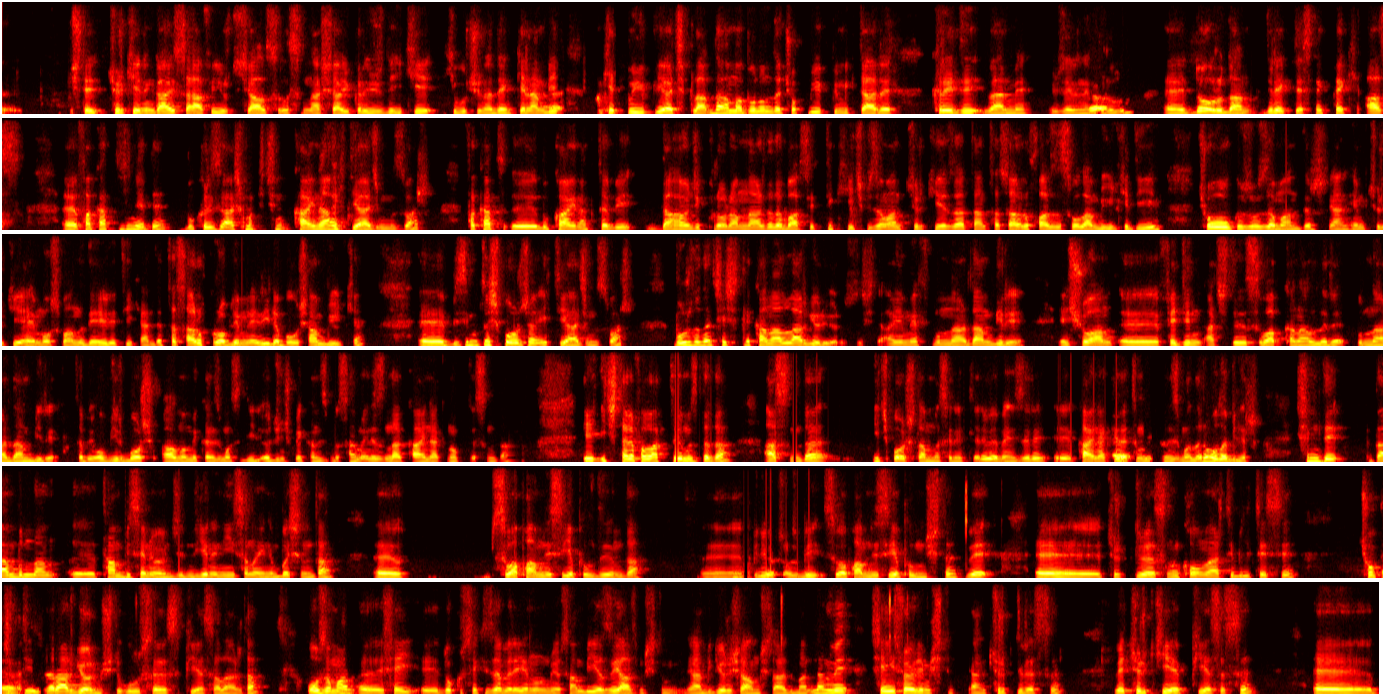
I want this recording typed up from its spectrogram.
işte Türkiye'nin gayri safi yurt içi hasılasının aşağı yukarı yüzde iki, iki buçuğuna denk gelen bir paket büyüklüğü açıklandı ama bunun da çok büyük bir miktarı kredi verme üzerine Evet. kurulu. E, doğrudan direkt destek pek az. E, fakat yine de bu krizi aşmak için kaynağa ihtiyacımız var. Fakat e, bu kaynak tabii daha önceki programlarda da bahsettik. Hiçbir zaman Türkiye zaten tasarruf fazlası olan bir ülke değil. Çok uzun zamandır yani hem Türkiye hem Osmanlı Devleti'yken de tasarruf problemleriyle boğuşan bir ülke. E, bizim dış borca ihtiyacımız var. Burada da çeşitli kanallar görüyoruz. İşte IMF bunlardan biri. E, şu an e, Fed'in açtığı swap kanalları bunlardan biri. Tabii o bir borç alma mekanizması değil, ödünç mekanizması ama en azından kaynak noktasında. E, iç tarafa baktığımızda da aslında iç borçlanma senetleri ve benzeri e, kaynak Evet. yaratım mekanizmaları olabilir. Şimdi ben bundan e, tam bir sene önce, yine Nisan ayının başında e, swap hamlesi yapıldığında e, biliyorsunuz bir swap hamlesi yapılmıştı ve e, Türk lirasının konvertibilitesi çok Evet. ciddi zarar görmüştü uluslararası piyasalarda. O zaman e, şey e, 9-8 habere yanılmıyorsam bir yazı yazmıştım. Yani bir görüş almışlardı benden ve şeyi söylemiştim. Yani Türk lirası ve Türkiye piyasası e,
